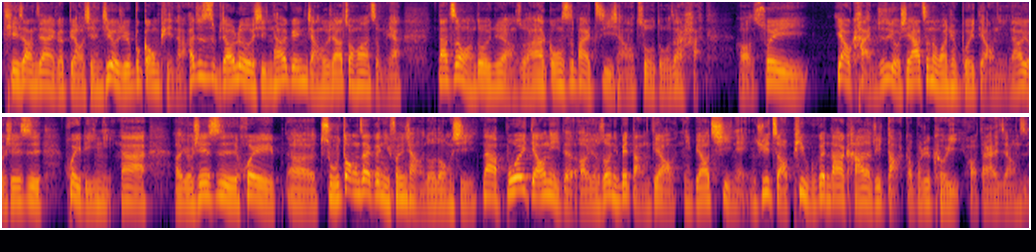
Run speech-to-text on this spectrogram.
贴上这样一个标签。其实我觉得不公平啊，他就是比较热心，他会跟你讲说他状况怎么样。那这种很多人就讲说，他公司派自己想要做多在喊哦，所以要看，就是有些他真的完全不会屌你，然后有些是会理你。那呃，有些是会呃主动在跟你分享很多东西。那不会屌你的哦，有时候你被挡掉，你不要气馁，你去找屁股更大咖的去打，搞不好就可以哦，大概是这样子。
